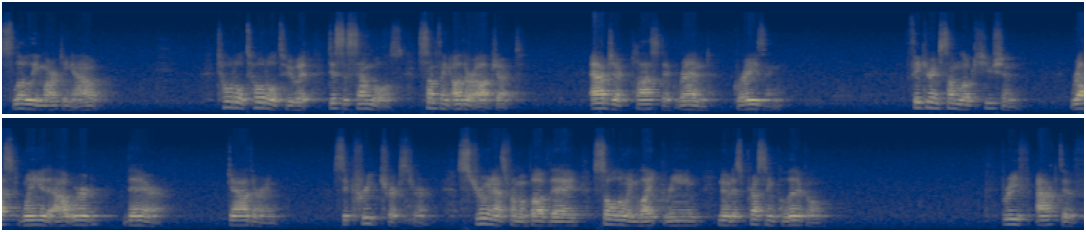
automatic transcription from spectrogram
Slowly marking out. Total, total to it disassembles something other object. Abject, plastic, rend, grazing. Figuring some locution. Rest winged outward, there. Gathering. Secrete trickster. Strewn as from above they, soloing light green, notice pressing political brief active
